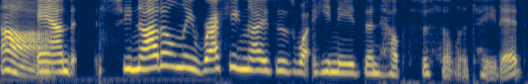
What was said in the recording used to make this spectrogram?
Ah. And she not only recognizes what he needs and helps facilitate it,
